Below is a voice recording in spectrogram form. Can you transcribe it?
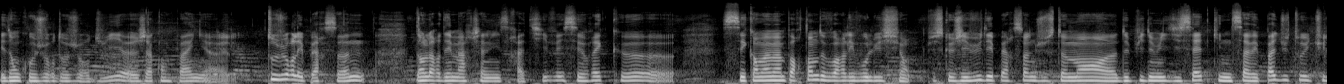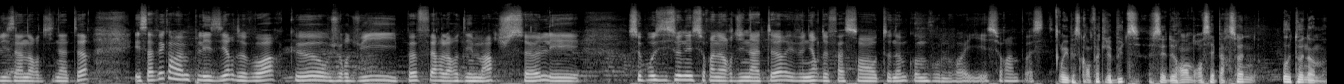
Et donc au jour d'aujourd'hui, euh, j'accompagne euh, toujours les personnes dans leur démarche administrative. Et c'est vrai que euh, c'est quand même important de voir l'évolution, puisque j'ai vu des personnes justement euh, depuis 2017 qui ne savaient pas du tout utiliser un ordinateur. Et ça fait quand même plaisir de voir qu'aujourd'hui, ils peuvent faire leur démarche seuls et se positionner sur un ordinateur et venir de façon autonome, comme vous le voyez, sur un poste. Oui, parce qu'en fait, le but, c'est de rendre ces personnes autonomes.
